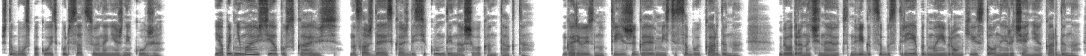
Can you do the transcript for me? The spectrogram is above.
чтобы успокоить пульсацию на нежной коже. Я поднимаюсь и опускаюсь, наслаждаясь каждой секундой нашего контакта. Горю изнутри, сжигая вместе с собой Кардена. Бедра начинают двигаться быстрее под мои громкие стоны и рычание Кардена —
